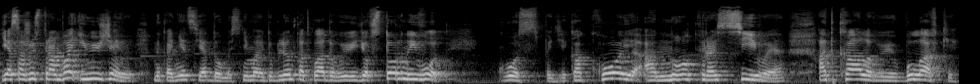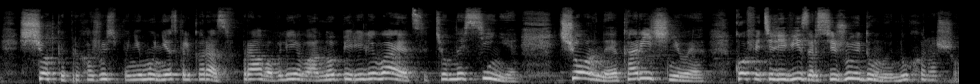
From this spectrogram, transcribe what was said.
я сажусь в трамвай и уезжаю. Наконец я дома. Снимаю дубленку, откладываю ее в сторону и вот... Господи, какое оно красивое! Откалываю булавки, щеткой прохожусь по нему несколько раз. Вправо, влево оно переливается. Темно-синее, черное, коричневое. Кофе, телевизор, сижу и думаю, ну хорошо.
